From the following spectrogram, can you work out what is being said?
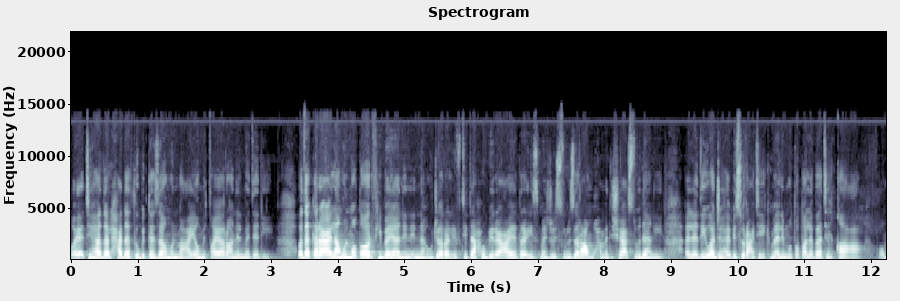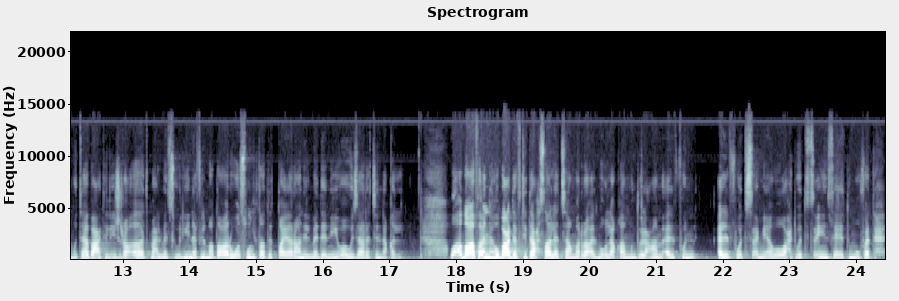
ويأتي هذا الحدث بالتزامن مع يوم الطيران المدني. وذكر إعلام المطار في بيان إنه جرى الافتتاح برعاية رئيس مجلس الوزراء محمد الشاع السوداني الذي وجه بسرعة إكمال متطلبات القاعة ومتابعة الإجراءات مع المسؤولين في المطار وسلطة الطيران المدني ووزارة النقل. وأضاف أنه بعد افتتاح صالة سامراء المغلقة منذ العام 1000 1991 سيتم فتح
